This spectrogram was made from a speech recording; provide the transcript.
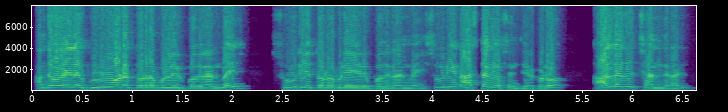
அந்த வகையில குருவோட தொடர்பில் இருப்பது நன்மை சூரிய தொடர்பிலே இருப்பது நன்மை. சூரியன் அஸ்தங்கம் செஞ்சிருக்கணும். அல்லது சந்திரன்.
